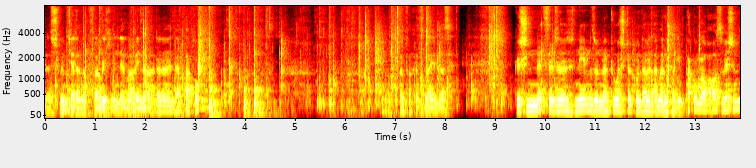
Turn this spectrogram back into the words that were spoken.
Weil das schwimmt ja dann noch förmlich in der Marinade, da in der Packung. So, einfach jetzt mal eben das geschnetzelte nehmen, so ein Naturstück und damit einmal nochmal die Packung auch auswischen.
